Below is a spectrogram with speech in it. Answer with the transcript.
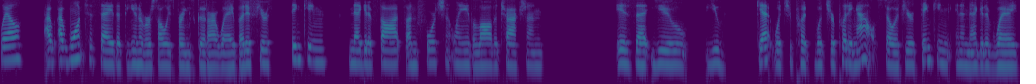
well, I, I, want to say that the universe always brings good our way, but if you're thinking negative thoughts, unfortunately, the law of attraction is that you you get what you put what you're putting out. So if you're thinking in a negative way,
